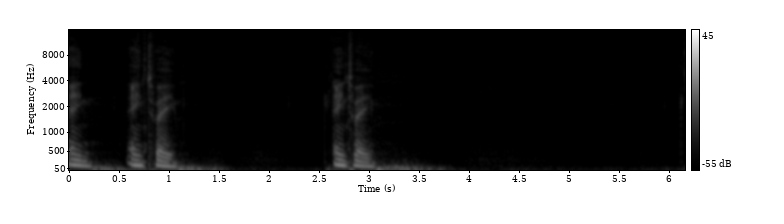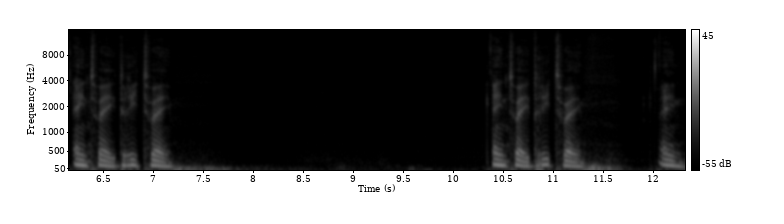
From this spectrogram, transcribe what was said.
1, 1, 2. 1, 2. 1, 2, 3, 2. 1, 2, 3, 2. 1.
